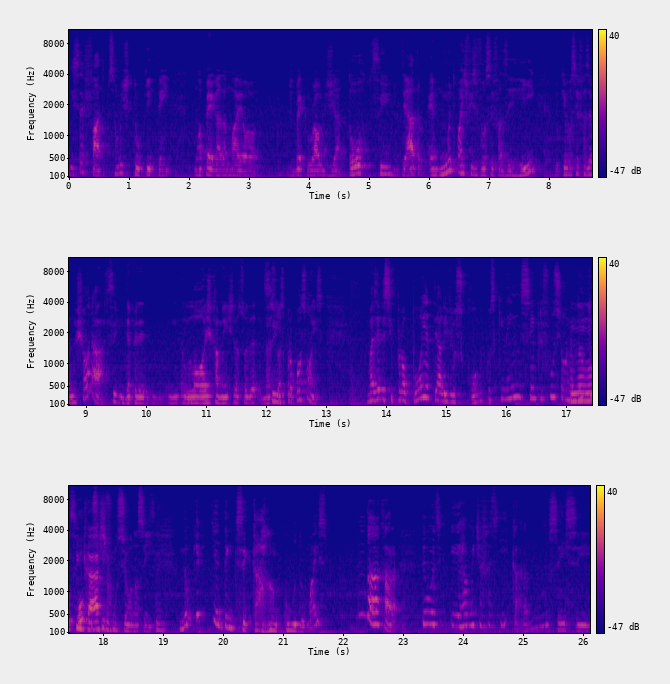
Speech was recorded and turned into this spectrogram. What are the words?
isso é fato, principalmente tu que tem uma pegada maior de background de ator Sim. no teatro, é muito mais difícil você fazer rir do que você fazer alguém chorar. Sim. Independente, logicamente, das suas, nas Sim. suas proporções. Mas ele se propõe a ter alívios cômicos que nem sempre funcionam. Não- muito não se poucos encaixam. que funcionam assim. Sim. Não que ele tem que ser carrancudo, mas não dá, cara. Tem momentos que realmente eu falei assim, "Ih, cara, não sei se.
